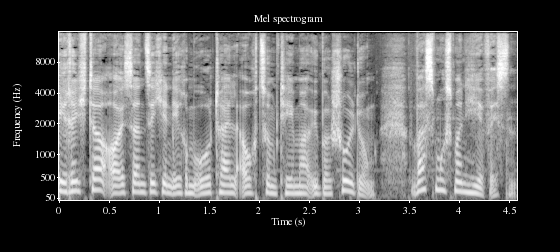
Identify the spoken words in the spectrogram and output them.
Die Richter äußern sich in ihrem Urteil auch zum Thema Überschuldung. Was muss man hier wissen?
